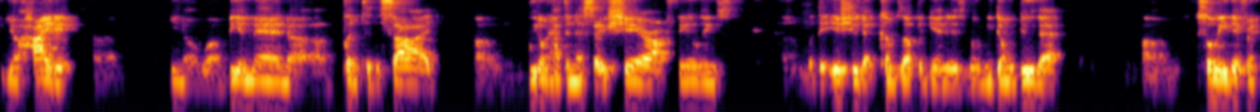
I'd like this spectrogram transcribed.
you know, hide it, uh, you know, uh, be a man, uh, put it to the side. Um, we don't have to necessarily share our feelings. Um, but the issue that comes up again is when we don't do that, um, so many different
